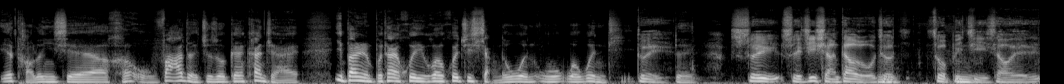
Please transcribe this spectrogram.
也讨论一些很偶发的，就是说跟看起来一般人不太会会会去想的问问问问题。对。对，所以随机想到了，我就做笔记，稍微。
